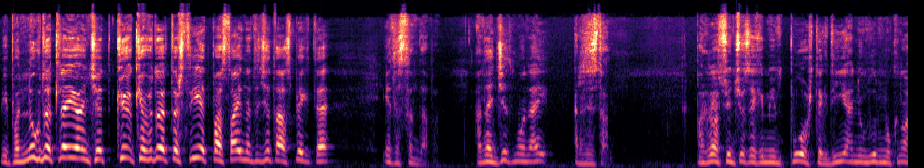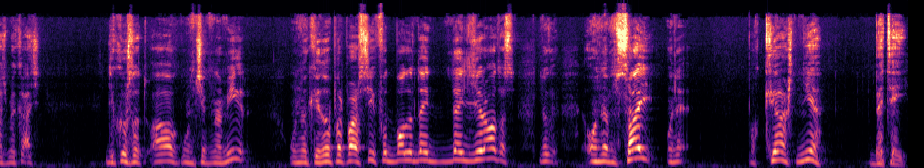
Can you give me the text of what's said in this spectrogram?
mirëpo nuk do të lejojë që kjo, kjo fitore të shtrihet pastaj në të gjitha aspektet e jetës tënde apo. Andaj gjithmonë ai reziston. Për këtë arsye nëse e kemi mposht tek dia, nuk duhet me u kënaq me kaq. Dikush thotë, "Ah, unë qenkam mirë. Unë nuk i dhashë përparësi futbollit ndaj ndaj ligjëratës. Nuk unë mësoj, unë po kjo është një betejë.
